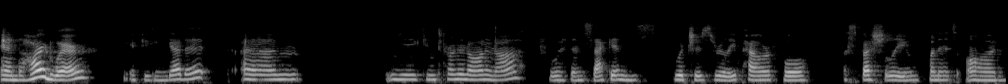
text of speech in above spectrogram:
and the hardware, if you can get it, um, you can turn it on and off within seconds, which is really powerful, especially when it's on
